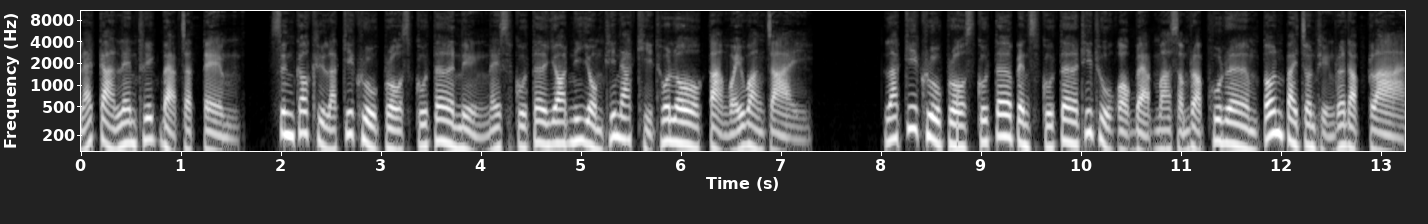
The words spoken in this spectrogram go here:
และการเล่นทริคแบบจัดเต็ม ซึ่งก็คือ Lucky Crew Pro Scooter หนึ่งในสกูตเตอร์ยอดนิยมที่นักขี่ทั่วโลกต่างไว้วางใจ Lucky Crew Pro Scooter เป็นสกูตเตอร์ที่ถูกออกแบบมาสำหรับผู้เริ่มต้นไปจนถึงระดับกลาง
